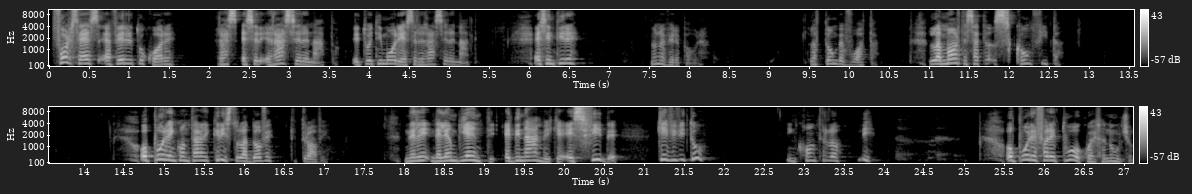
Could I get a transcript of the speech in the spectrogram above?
Forse è avere il tuo cuore, essere rasserenato, i tuoi timori essere rasserenati. È sentire non avere paura. La tomba è vuota. La morte è stata sconfitta. Oppure incontrare Cristo laddove ti trovi, negli, negli ambienti e dinamiche e sfide che vivi tu. Incontralo lì. Oppure fare tuo questo annuncio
